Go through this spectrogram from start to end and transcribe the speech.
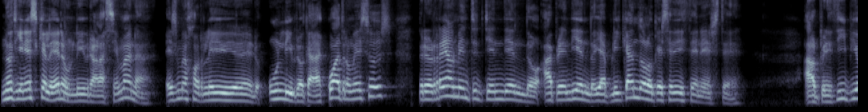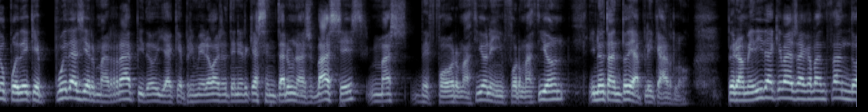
No tienes que leer un libro a la semana. Es mejor leer un libro cada cuatro meses, pero realmente entendiendo, aprendiendo y aplicando lo que se dice en este. Al principio puede que puedas ir más rápido, ya que primero vas a tener que asentar unas bases más de formación e información y no tanto de aplicarlo. Pero a medida que vas avanzando,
